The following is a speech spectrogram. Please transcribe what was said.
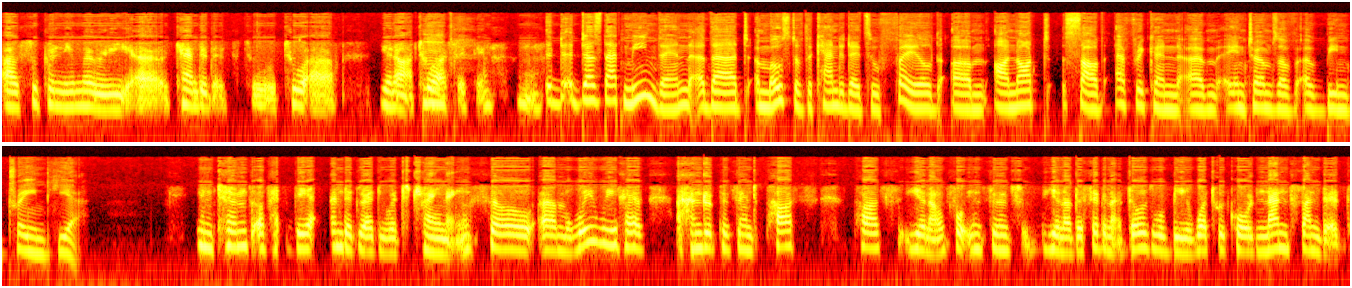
our supernumerary uh, candidates to, to our, you know, to mm. our setting. Mm. Does that mean then that most of the candidates who failed um, are not South African um, in terms of, of being trained here? In terms of their undergraduate training. So um, where we have 100% pass pass, you know, for instance, you know, the seven, those will be what we call non-funded.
